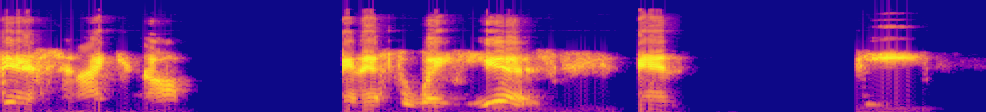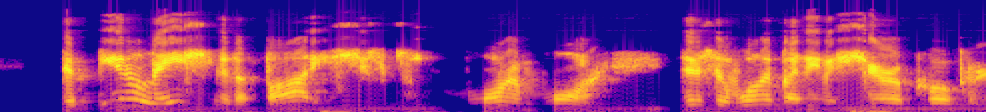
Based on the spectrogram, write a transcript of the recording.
this, and I can, oh, and that's the way he is. And the the mutilation of the bodies just keep more and more. There's a woman by the name of Cheryl Coker.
